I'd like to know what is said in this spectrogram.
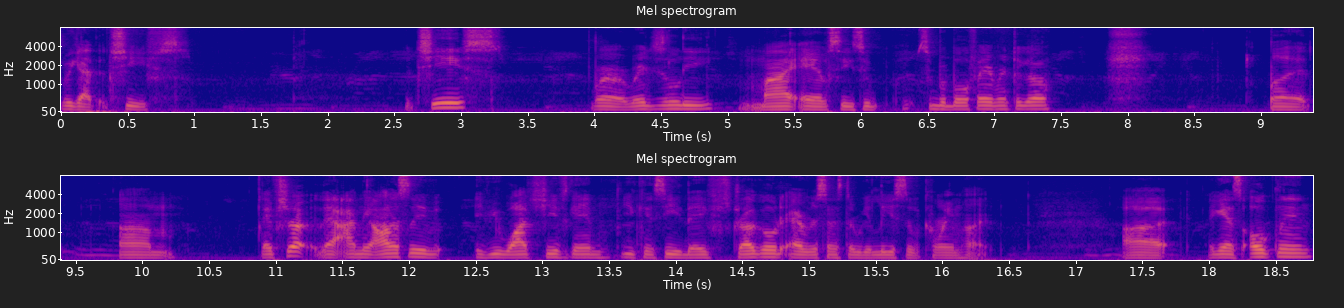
We got the Chiefs. The Chiefs were originally my AFC Super Bowl favorite to go, but um, they've struck. I mean, honestly, if you watch Chiefs game, you can see they've struggled ever since the release of Kareem Hunt. Uh, against Oakland,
